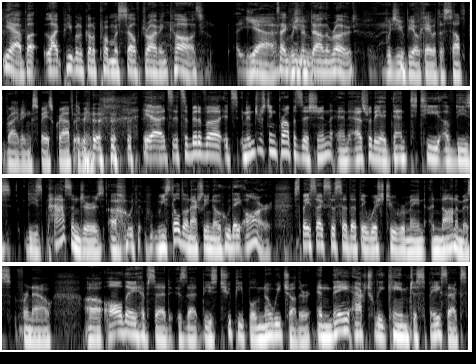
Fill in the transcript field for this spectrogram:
Yeah, but like people have got a problem with self-driving cars. Yeah, taking them down the road would you be okay with a self-driving spacecraft? I mean, yeah, it's it's a bit of a it's an interesting proposition. And as for the identity of these these passengers, uh, we still don't actually know who they are. SpaceX has said that they wish to remain anonymous for now. Uh, all they have said is that these two people know each other, and they actually came to SpaceX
